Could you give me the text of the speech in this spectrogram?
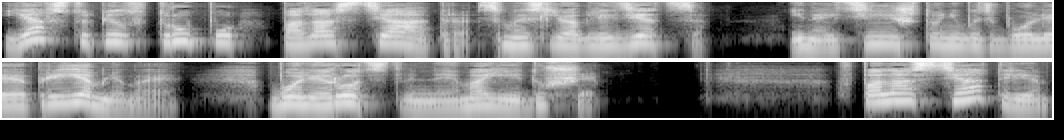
Я вступил в труппу Палас-театра с мыслью оглядеться и найти что-нибудь более приемлемое, более родственное моей душе. В Палас-театре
